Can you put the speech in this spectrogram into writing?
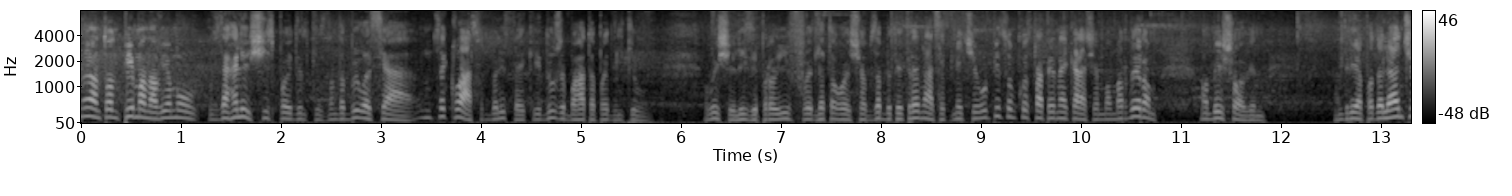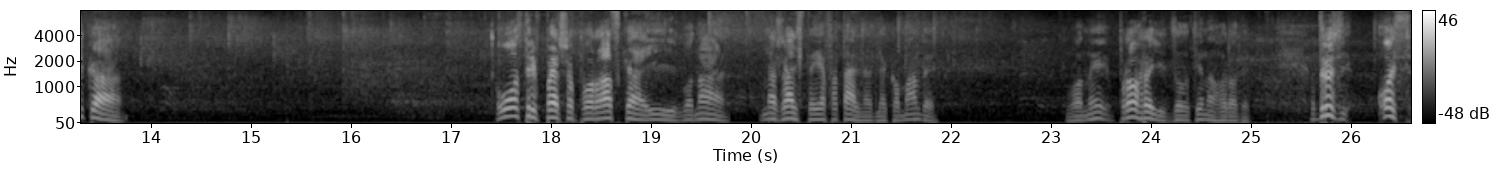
Ну і Антон Піманов, йому взагалі 6 поєдинків знадобилося. Ну, це клас футболіста, який дуже багато поєдинків вищій лізі провів для того, щоб забити 13 м'ячів у підсумку, стати найкращим бомбардиром. Обійшов він Андрія Подолянчика. Острів перша поразка, і вона, на жаль, стає фатальною для команди. Вони програють золоті нагороди. Друзі, ось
